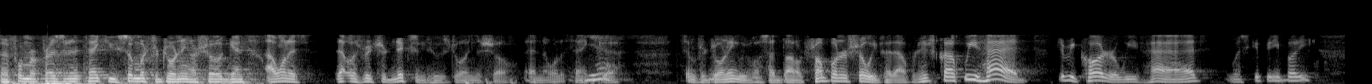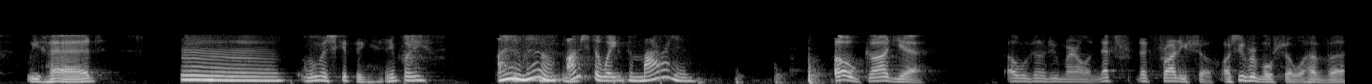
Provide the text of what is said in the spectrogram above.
uh, former president. Thank you so much for joining our show again. I want to. That was Richard Nixon who's joined the show, and I want to thank Yes. uh, him for joining. We've also had Donald Trump on our show. We've had Alfred Hitchcock. We've had Jimmy Carter. We've had. Am I skipping anybody? We've had. Mm, Who am I skipping? Anybody? I don't know. I'm still waiting for Marilyn. Oh God, yeah. Oh, we're gonna do Maryland next next Friday show, our Super Bowl show. We'll have uh,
